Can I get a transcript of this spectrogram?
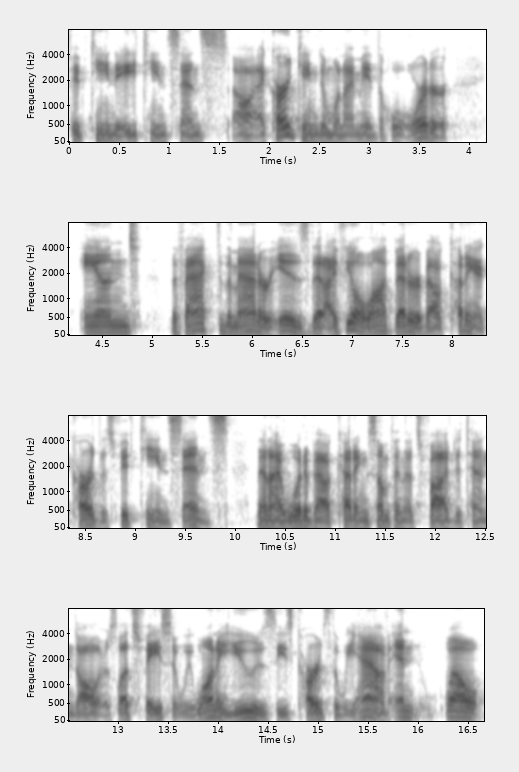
15 to 18 cents uh, at Card Kingdom when I made the whole order. And the fact of the matter is that I feel a lot better about cutting a card that's 15 cents than I would about cutting something that's 5 to 10 dollars. Let's face it, we want to use these cards that we have and well,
